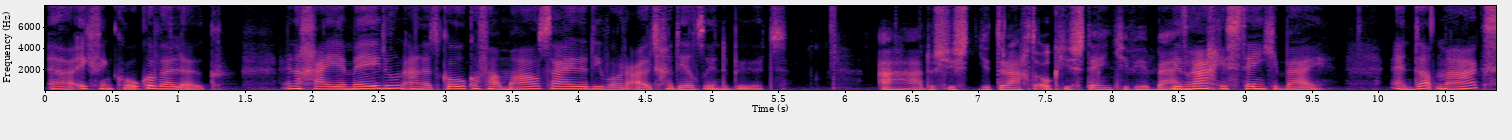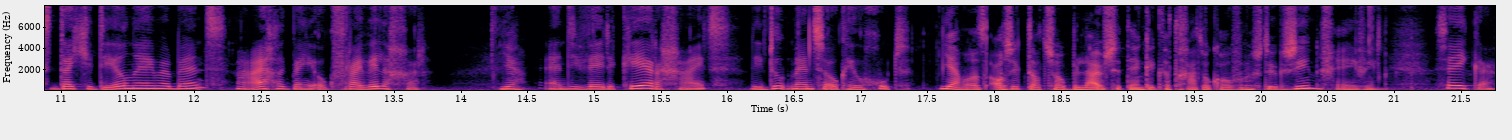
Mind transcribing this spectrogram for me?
uh, ik vind koken wel leuk. En dan ga je meedoen aan het koken van maaltijden die worden uitgedeeld in de buurt. Aha, dus je, je draagt ook je steentje weer bij. Je draagt je steentje bij. En dat maakt dat je deelnemer bent, maar eigenlijk ben je ook vrijwilliger. Ja. En die wederkerigheid, die doet mensen ook heel goed. Ja, want als ik dat zo beluister, denk ik dat gaat ook over een stuk zingeving. Zeker.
